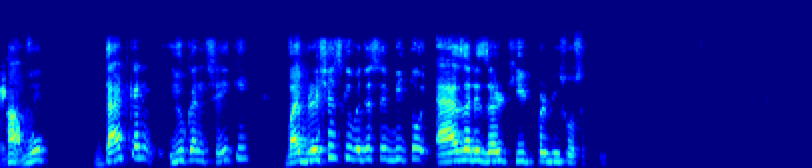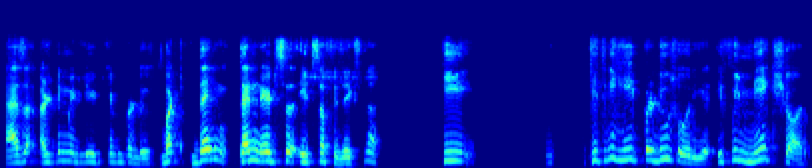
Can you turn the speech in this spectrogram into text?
हाँ वो दैट कैन यू कैन से कि वाइब्रेशंस की वजह से भी तो as a result heat produce हो सकती है। As ultimately it can produce but then then it's it's a physics ना, कि जितनी हीट प्रोड्यूस हो रही है इफ़ वी मेक श्योर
